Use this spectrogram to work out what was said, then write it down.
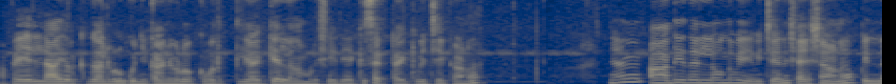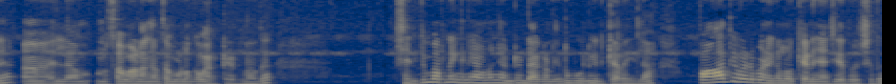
അപ്പോൾ എല്ലാ ഇറക്കുകാലുകളും കുഞ്ഞിക്കാലുകളും ഒക്കെ വൃത്തിയാക്കി എല്ലാം നമ്മൾ ശരിയാക്കി സെറ്റാക്കി വെച്ചേക്കാണ്. ഞാൻ ആദ്യം ഇതെല്ലാം ഒന്ന് വേവിച്ചതിന് ശേഷമാണ് പിന്നെ എല്ലാം സവാള അങ്ങനെ സംഭവങ്ങളൊക്കെ വരട്ടിയിടുന്നത്. ശരിക്കും പറഞ്ഞാൽ എങ്ങനെയാണോ ഞണ്ട് ഉണ്ടാക്കേണ്ടത് പോലും എനിക്കറിയില്ല. അപ്പോൾ ആദ്യമായിട്ട് പണികളൊക്കെയാണ് ഞാൻ ചെയ്ത് വെച്ചത്.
